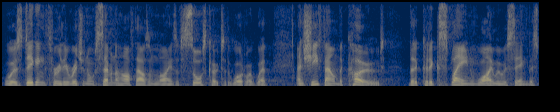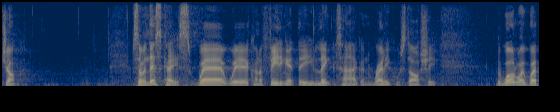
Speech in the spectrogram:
was digging through the original 7,500 lines of source code to the World Wide Web, and she found the code that could explain why we were seeing this junk. So in this case, where we're kind of feeding it the link tag and rel equals style sheet, the World Wide Web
